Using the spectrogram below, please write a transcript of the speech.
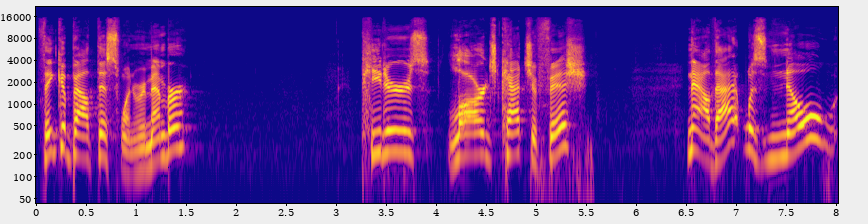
Think about this one. Remember? Peter's large catch of fish. Now, that was no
